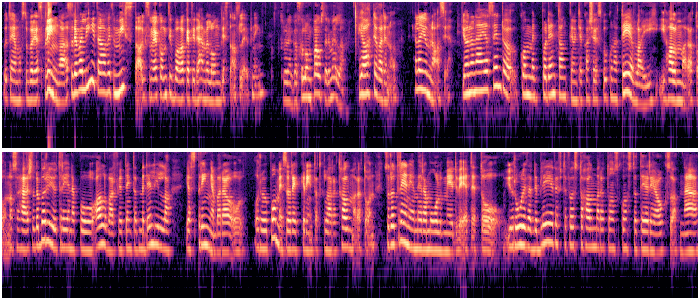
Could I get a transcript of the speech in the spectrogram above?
utan jag måste börja springa. Så det var lite av ett misstag som jag kom tillbaka till det här med långdistanslöpning. Så det är en ganska lång paus däremellan? Ja, det var det nog. Eller gymnasiet. Ja, när jag sen då kom på den tanken att jag kanske skulle kunna tävla i, i halvmaraton och så här, så då började jag träna på allvar för jag tänkte att med den lilla jag springer bara och, och rör på mig så räcker det inte att klara ett halvmaraton. Så då tränade jag mera målmedvetet och ju roligare det blev efter första halvmaraton så konstaterade jag också att nej,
